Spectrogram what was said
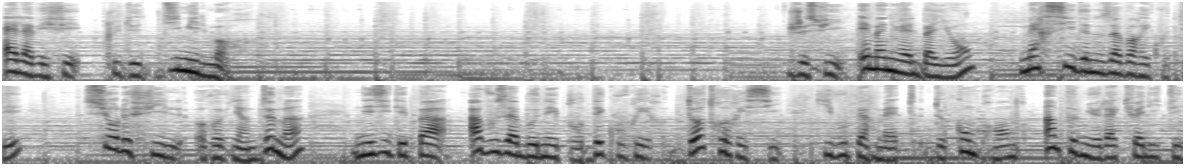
Elle avait fait plus de 10 000 morts. Je suis Emmanuel Bayon. Merci de nous avoir écoutés. Sur le fil revient demain. N'hésitez pas à vous abonner pour découvrir d'autres récits qui vous permettent de comprendre un peu mieux l'actualité.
